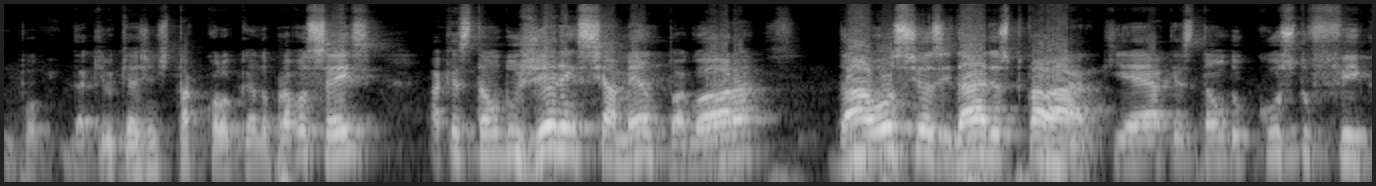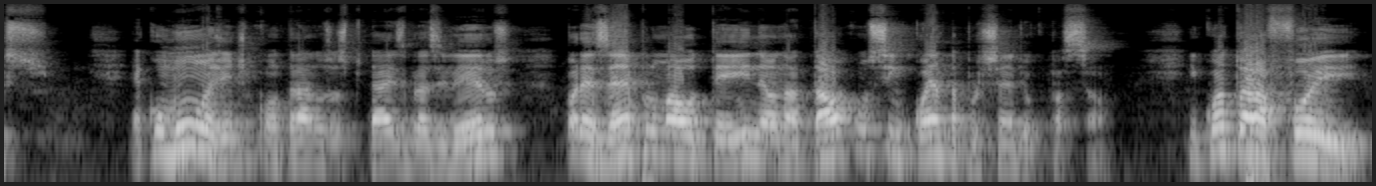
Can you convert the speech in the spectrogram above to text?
um pouco daquilo que a gente está colocando para vocês, a questão do gerenciamento agora da ociosidade hospitalar, que é a questão do custo fixo. É comum a gente encontrar nos hospitais brasileiros, por exemplo, uma UTI neonatal com 50% de ocupação enquanto ela foi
